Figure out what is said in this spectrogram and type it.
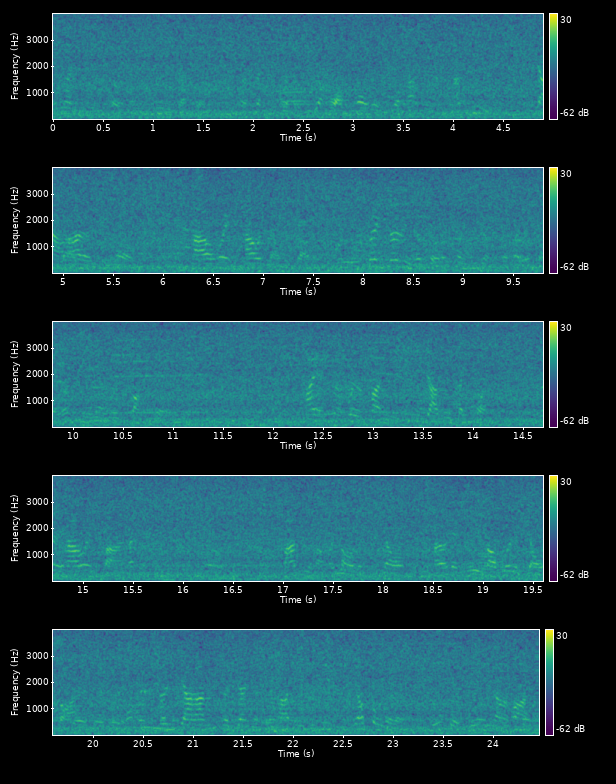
因为你手你脚手在在要往后的时候，它它去下拉的时候，它会它会脚脚，所以跟你的手的重心的时候，它的手要尽量会放松，它也是会怕你下度太快，所以它会把那个。八字嘛会到的比较，还有在稍微的脚法，增加它增加你的差距。就是比较重的人，如果不用这样的话，就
